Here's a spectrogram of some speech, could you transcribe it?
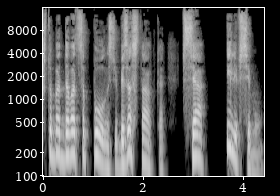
чтобы отдаваться полностью, без остатка, вся или всему.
